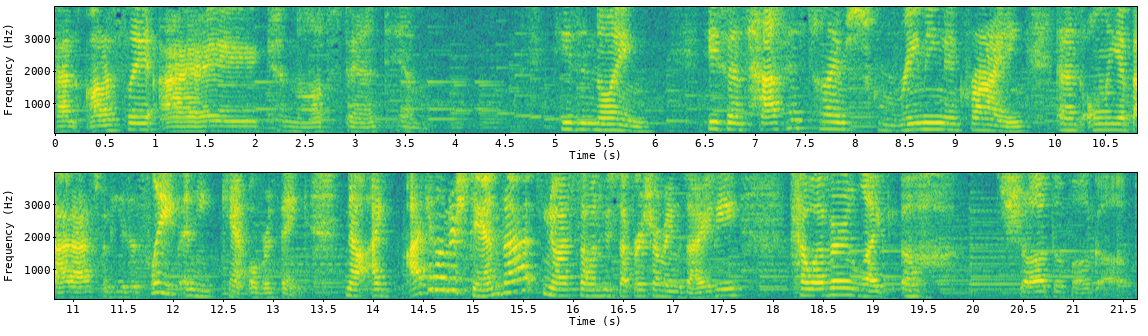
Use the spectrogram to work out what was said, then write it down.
And honestly, I cannot stand him. He's annoying. He spends half his time screaming and crying and is only a badass when he's asleep and he can't overthink. Now, I, I can understand that, you know, as someone who suffers from anxiety. However, like, ugh, shut the fuck up.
